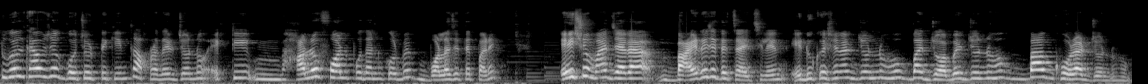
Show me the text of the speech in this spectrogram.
টুয়েলভ হাউসে গোচরটি কিন্তু আপনাদের জন্য একটি ভালো ফল প্রদান করবে বলা যেতে পারে। এই সময় যারা বাইরে যেতে চাইছিলেন এডুকেশনের জন্য হোক বা জবের জন্য হোক বা ঘোরার জন্য হোক,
